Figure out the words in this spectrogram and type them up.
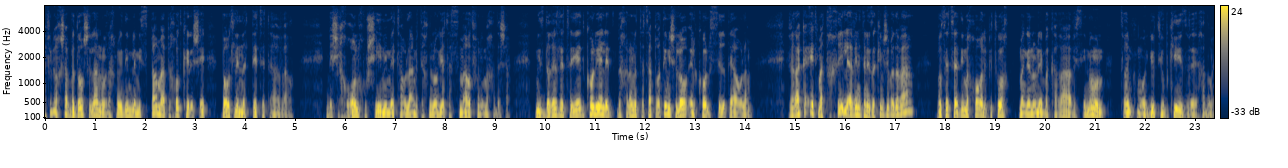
אפילו עכשיו בדור שלנו אנחנו עדים למספר מהפכות כאלה שבאות לנתץ את העבר. בשיכרון חושים אימץ העולם את טכנולוגיית הסמארטפונים החדשה. מזדרז לצייד כל ילד בחלון הצצה פרטי משלו אל כל סרטי העולם. ורק כעת מתחיל להבין את הנזקים שבדבר, ועושה צעדים אחורה לפיתוח מנגנוני בקרה וסינון, דברים כמו יוטיוב קיז וכדומה.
